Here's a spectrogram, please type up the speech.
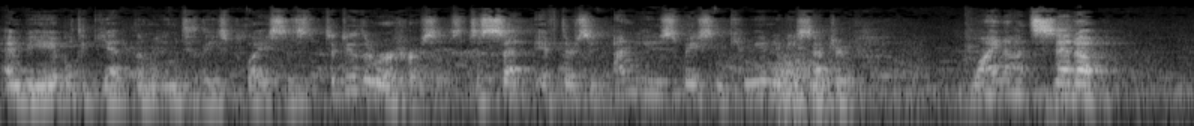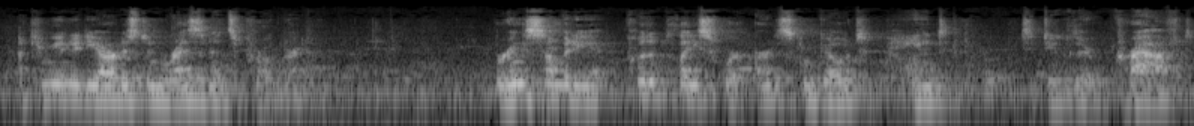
and be able to get them into these places to do the rehearsals, to set, if there's an unused space in the community center, why not set up a community artist in residence program? Bring somebody, put a place where artists can go to paint, to do their craft,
